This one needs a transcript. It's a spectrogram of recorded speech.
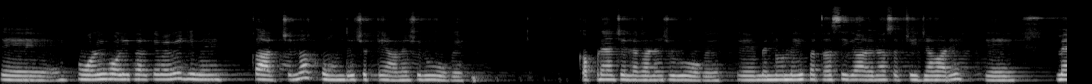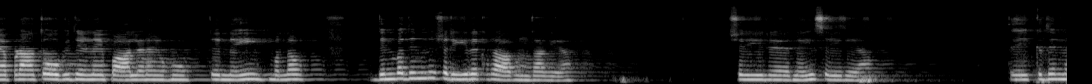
ਤੇ ਹੌਲੀ ਹੌਲੀ ਕਰਕੇ ਵਾਹਿਗੁਰੂ, ਜਿਵੇਂ ਘਰ 'ਚ ਨਾ ਖੂਨ ਦੇ ਛਿੱਟੇ ਆਣੇ ਸ਼ੁਰੂ ਹੋ ਗਏ, ਕੱਪੜਿਆਂ 'ਚ ਲਗਾਉਣੇ ਸ਼ੁਰੂ ਹੋ ਗਏ, ਤੇ ਮੈਨੂੰ ਨਹੀਂ ਪਤਾ ਸੀਗਾ ਇਹਨਾਂ ਸਭ ਚੀਜ਼ਾਂ ਬਾਰੇ, ਤੇ ਮੈਂ ਆਪਣਾ ਧੋ ਵੀ ਦੇਣੇ, ਪਾ ਲੈਣੇ ਉਹ, ਤੇ ਨਹੀਂ, ਮਤਲਬ ਦਿਨ ਬ ਦਿਨ ਸਰੀਰ ਖਰਾਬ ਹੁੰਦਾ ਗਿਆ। ਸਰੀਰ ਨਹੀਂ ਸਹੀ ਰਿਹਾ। ਤੇ ਇੱਕ ਦਿਨ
